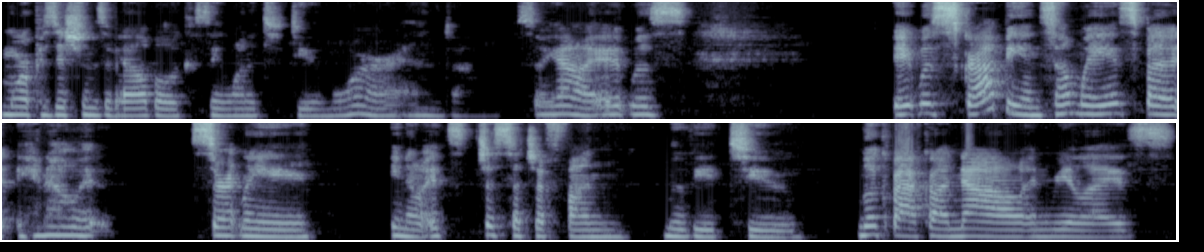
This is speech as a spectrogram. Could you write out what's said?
more positions available because they wanted to do more. And um, so yeah it was it was scrappy in some ways, but you know, it certainly, you know, it's just such a fun movie to look back on now and realize,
